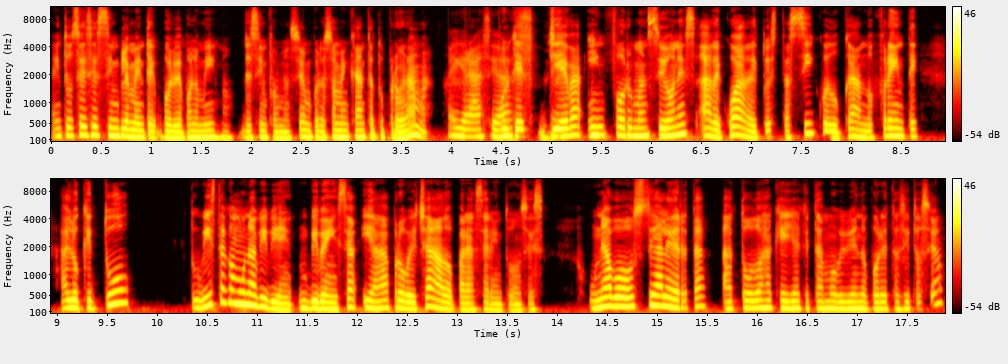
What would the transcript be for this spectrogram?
Entonces es simplemente, volvemos a lo mismo, desinformación. Por eso me encanta tu programa. Ay, gracias. Porque lleva informaciones adecuadas y tú estás psicoeducando frente a lo que tú tuviste como una vivencia y has aprovechado para hacer entonces una voz de alerta a todas aquellas que estamos viviendo por esta situación.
